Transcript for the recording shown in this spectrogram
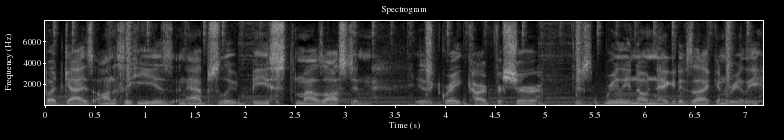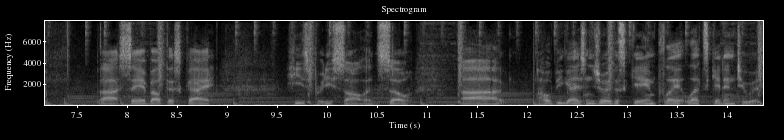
But guys, honestly, he is an absolute beast. Miles Austin is a great card for sure. There's really no negatives that I can really uh, say about this guy. He's pretty solid. So, uh, hope you guys enjoy this gameplay. Let's get into it.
